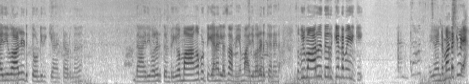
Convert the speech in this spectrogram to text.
അരിവാൾ എടുത്തോണ്ടിരിക്കുകയാണ് കേട്ടോ അവിടുന്ന്. ഇതാ അരിവാൾ എടുത്തോണ്ടിരിക്കുക മാങ്ങ പൊട്ടിക്കാനല്ല സമയം അരിവാൾ എടുക്കാനാണ്. സുപ്രി മാറി തെറിക്കേണ്ട മേടിക്ക്. അയ്യോ എന്റെ മണ്ടയ്ക്ക് വീഴാം.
